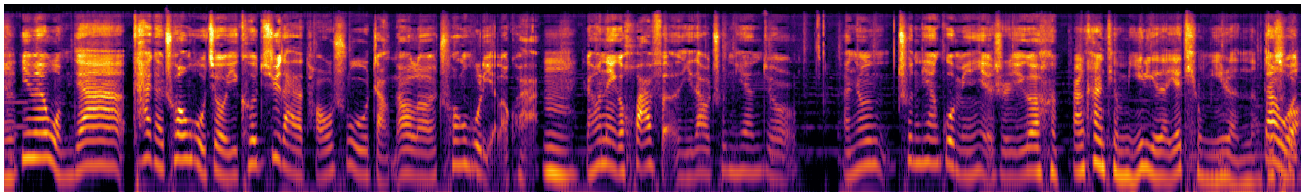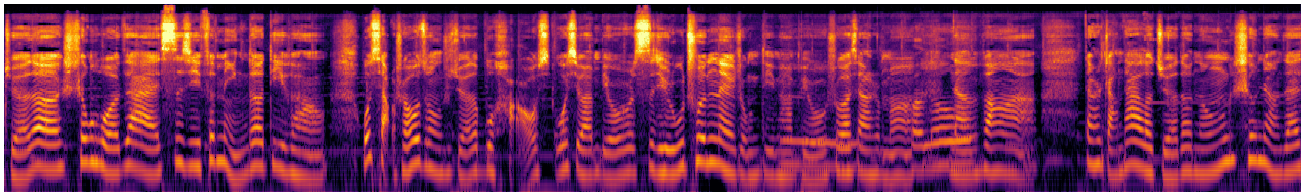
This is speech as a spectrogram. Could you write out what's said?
因为我们家开开窗户就有一棵巨大的桃树长到了窗户里了，快。嗯，然后那个花粉一到春天就，反正春天过敏也是一个。反正看着挺迷离的，也挺迷人的。但是我觉得生活在四季分明的地方，我小时候总是觉得不好。我喜欢比如说四季如春那种地方，嗯比如说像什么南方啊。但是长大了，觉得能生长在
